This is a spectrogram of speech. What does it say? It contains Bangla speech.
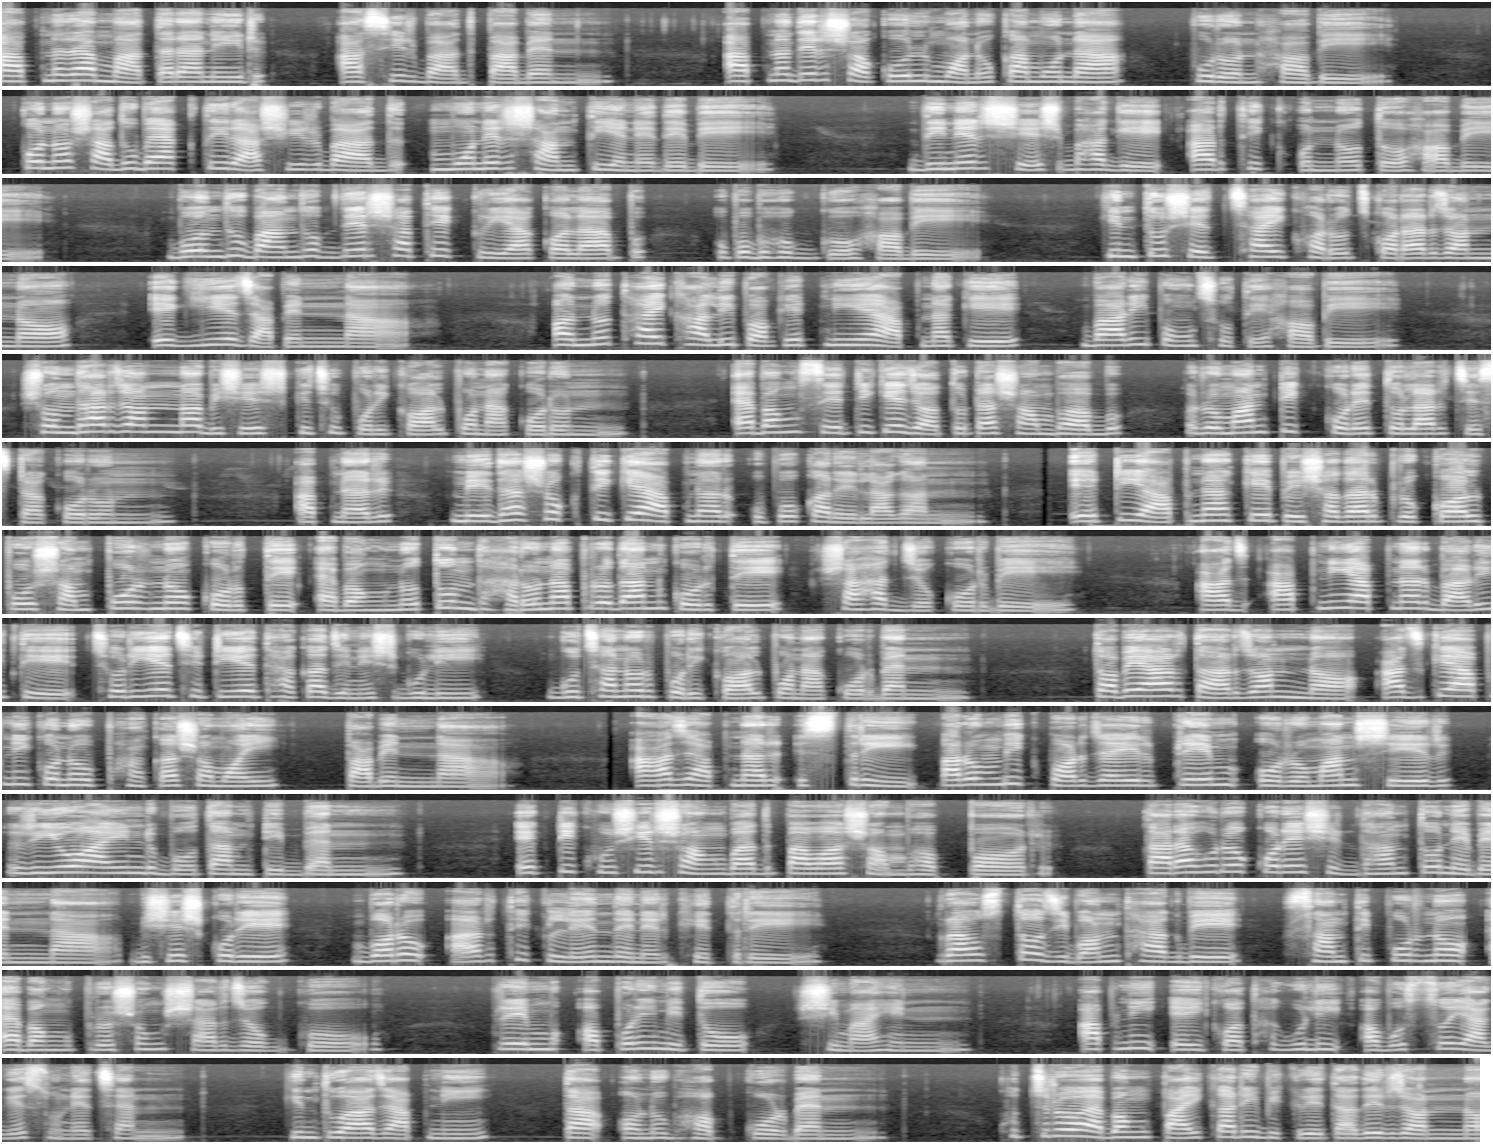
আপনারা মাতারানীর আশীর্বাদ পাবেন। আপনাদের সকল মনোকামনা পূরণ হবে। কোনো সাধু ব্যক্তির আশীর্বাদ মনের শান্তি এনে দেবে। দিনের শেষ ভাগে আর্থিক উন্নত হবে। বন্ধু বান্ধবদের সাথে ক্রিয়াকলাপ উপভোগ্য হবে। কিন্তু স্বেচ্ছায় খরচ করার জন্য এগিয়ে যাবেন না। অন্যথায় খালি পকেট নিয়ে আপনাকে বাড়ি পৌঁছতে হবে। সন্ধ্যার জন্য বিশেষ কিছু পরিকল্পনা করুন এবং সেটিকে যতটা সম্ভব রোমান্টিক করে তোলার চেষ্টা করুন। আপনার মেধাশক্তিকে আপনার উপকারে লাগান। এটি আপনাকে পেশাদার প্রকল্প সম্পূর্ণ করতে এবং নতুন ধারণা প্রদান করতে সাহায্য করবে। আজ আপনি আপনার বাড়িতে ছড়িয়ে ছিটিয়ে থাকা জিনিসগুলি গুছানোর পরিকল্পনা করবেন। তবে আর তার জন্য আজকে আপনি কোনো ফাঁকা সময় পাবেন না। আজ আপনার স্ত্রী প্রারম্ভিক পর্যায়ের প্রেম ও রোমান্সের রিওয়াইন্ড বোতাম টিপবেন। একটি খুশির সংবাদ পাওয়া সম্ভবপর। তাড়াহুড়ো করে সিদ্ধান্ত নেবেন না, বিশেষ করে বড় আর্থিক লেনদেনের ক্ষেত্রে। গৃহস্থ জীবন থাকবে শান্তিপূর্ণ এবং প্রশংসার যোগ্য। প্রেম অপরিমিত সীমাহীন। আপনি এই কথাগুলি অবশ্যই আগে শুনেছেন, কিন্তু আজ আপনি তা অনুভব করবেন। খুচরো এবং পাইকারি বিক্রেতাদের জন্য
